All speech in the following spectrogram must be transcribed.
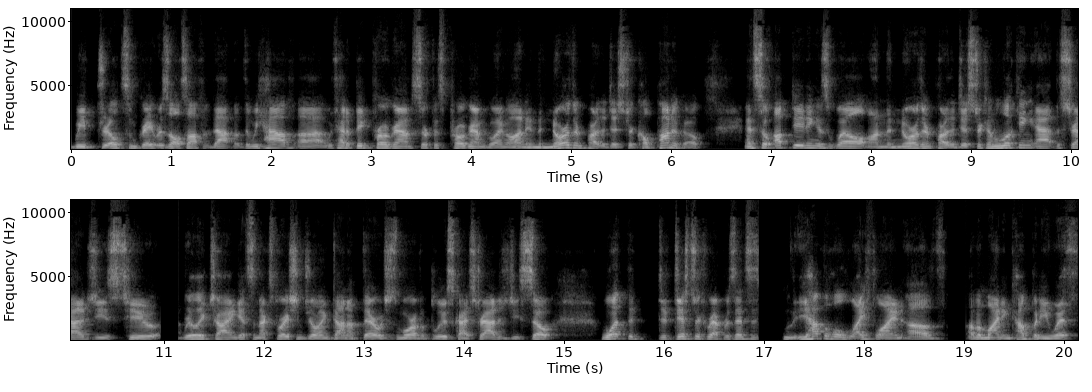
we've drilled some great results off of that. But then we have uh, we've had a big program, surface program going on in the northern part of the district called Panuco. And so updating as well on the northern part of the district and looking at the strategies to really try and get some exploration drilling done up there, which is more of a blue sky strategy. So what the, the district represents is you have the whole lifeline of of a mining company with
